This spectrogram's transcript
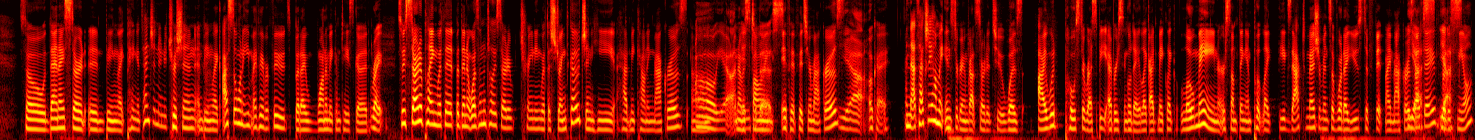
so then I started being like paying attention to nutrition and being Mhm. like, I still want to eat my favorite foods, but I want to make them taste good. right. So I started playing with it, but then it wasn't until I started training with a strength coach and he had me counting macros. Um, oh yeah, I'm and I was following this. if it fits your macros. yeah. Okay. And that's actually how my Instagram got started too. Was I would post a recipe every single day. Like I'd make like lo mein or something and put like the exact measurements of what I used to fit my macros Yes, that day for yes. this meal.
